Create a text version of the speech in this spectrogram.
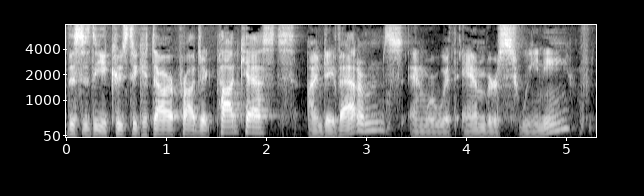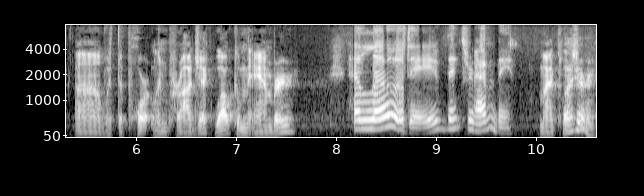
This is the Acoustic Guitar Project podcast. I'm Dave Adams, and we're with Amber Sweeney uh, with the Portland Project. Welcome, Amber. Hello, Dave. Thanks for having me. My pleasure.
